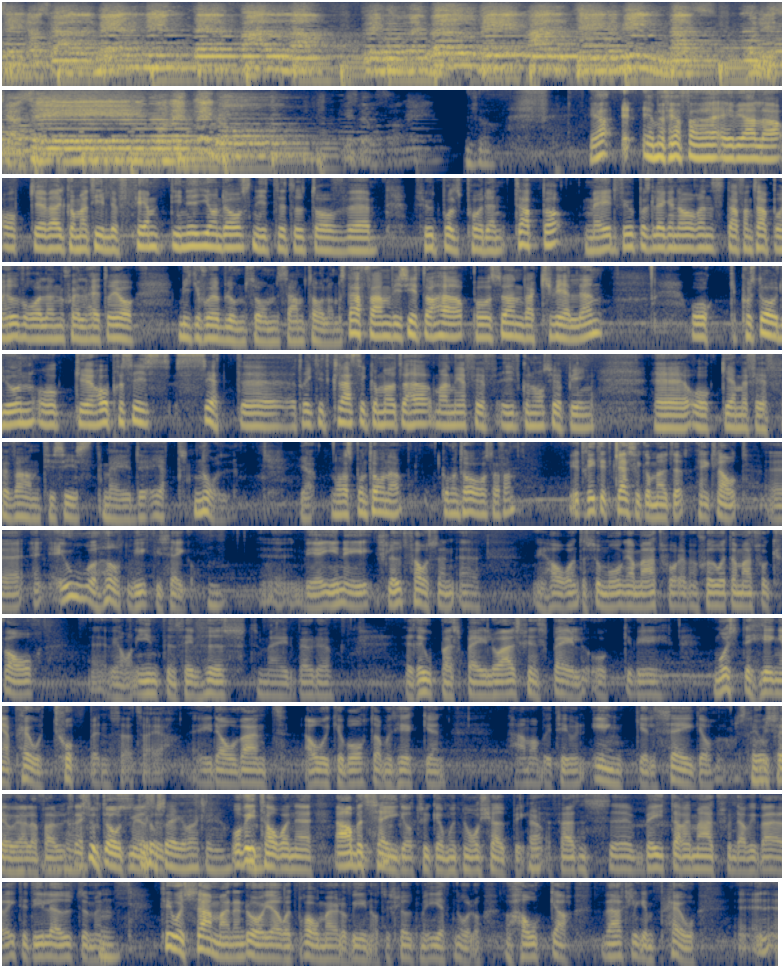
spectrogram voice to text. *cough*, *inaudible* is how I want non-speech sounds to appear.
segra skall men inte falla. Behoven bör vi alltid minnas och ni ska se hur lätt det går. Ja, eh, MFF-are är vi alla och eh, välkomna till det 59 avsnittet utav eh, Fotbollspodden Tapper med fotbollslegendaren Staffan Tapper i huvudrollen. Själv heter jag Micke Sjöblom som samtalar med Staffan. Vi sitter här på söndagskvällen och på stadion och eh, har precis sett eh, ett riktigt klassikermöte här. Malmö FF, IFK Norrköping eh, och MFF vann till sist med 1-0. Ja, några spontana kommentarer, Staffan? Ett riktigt klassikermöte, helt klart. En oerhört viktig seger. Mm. Vi är inne i slutfasen. Vi har inte så många matcher, det är väl sju, åtta matcher kvar. Vi har en intensiv höst med både Europaspel och allsvenskt spel och vi måste hänga på toppen så att säga. Idag vann AIK borta mot Häcken. Hammarby tog en enkel seger, vi såg i alla fall Stor resultatmässigt. seger. Ja. Och vi tar en eh, arbetsseger tycker jag mot Norrköping. Ja. Fanns eh, bitar i matchen där vi var riktigt illa ute men Mm. tog oss samman ändå och gör ett bra mål och vinner till slut med 1-0 och, och hakar verkligen på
